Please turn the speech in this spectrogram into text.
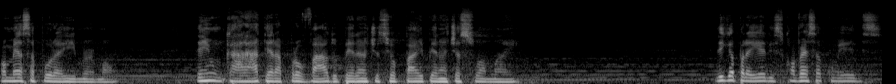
Começa por aí, meu irmão. Tenha um caráter aprovado perante o seu pai e perante a sua mãe. Liga para eles, conversa com eles.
